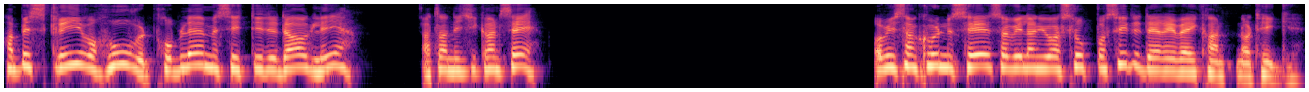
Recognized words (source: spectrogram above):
Han beskriver hovedproblemet sitt i det daglige, at han ikke kan se. Og hvis han kunne se, så ville han jo ha sluppet å sitte der i veikanten og tigge.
